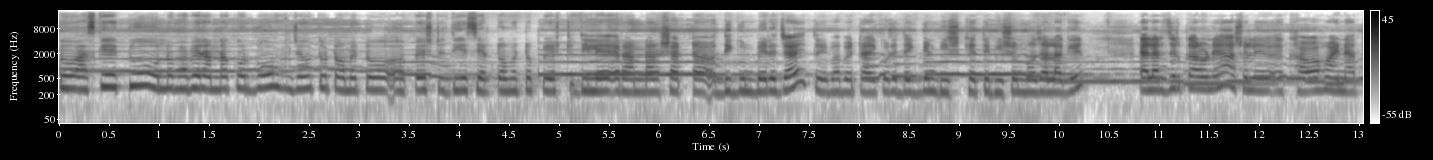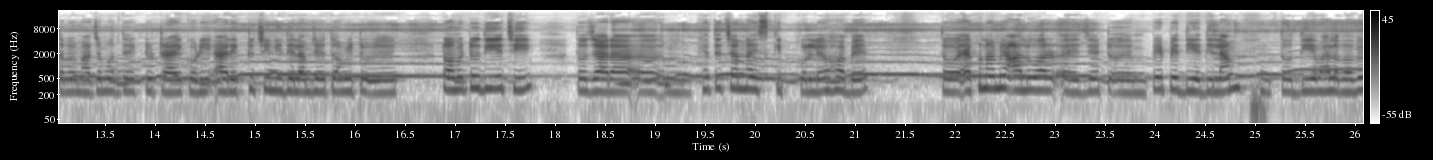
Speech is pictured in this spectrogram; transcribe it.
তো আজকে একটু অন্যভাবে রান্না করব, যেহেতু টমেটো পেস্ট দিয়েছি, আর টমেটো পেস্ট দিলে রান্নার স্বাদটা দ্বিগুণ বেড়ে যায়, তো এভাবে ট্রাই করে দেখবেন, বিষ খেতে ভীষণ মজা লাগে। অ্যালার্জির কারণে আসলে খাওয়া হয় না। তবে মাঝে মধ্যে একটু ট্রাই করি। আর একটু চিনি দিলাম, যেহেতু আমি টমেটো দিয়েছি। তো যারা খেতে চান না স্কিপ করলেও হবে। তো এখন আমি আলু আর যে পেঁপে দিয়ে দিলাম। তো দিয়ে ভালোভাবে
